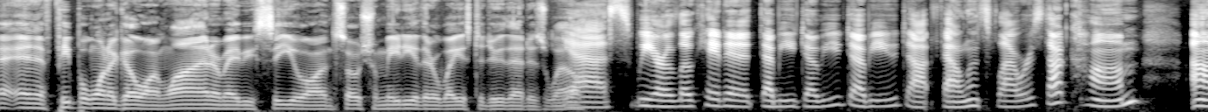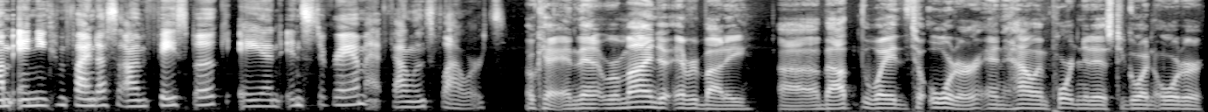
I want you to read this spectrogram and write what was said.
And if people want to go online or maybe see you on social media, there are ways to do that as well. Yes, we are located at www.fallonsflowers.com. Um, and you can find us on Facebook and Instagram at Fallon's Flowers. Okay, and then remind everybody uh, about the way to order and how important it is to go and order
